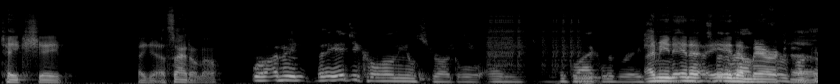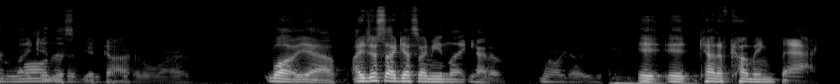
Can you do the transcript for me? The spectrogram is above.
take shape. I guess I don't know. Well, I mean, the anti-colonial struggle and the Black liberation. I mean, in a- in America, like, in this than we've Gitcock. ever been alive. Well, yeah. I just I guess I mean like kind Yeah. of No, I got you. it it kind of coming back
